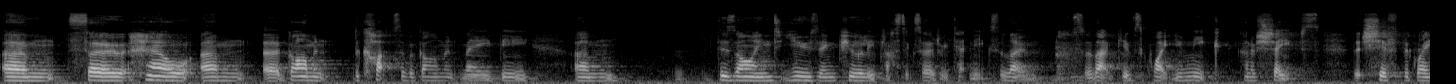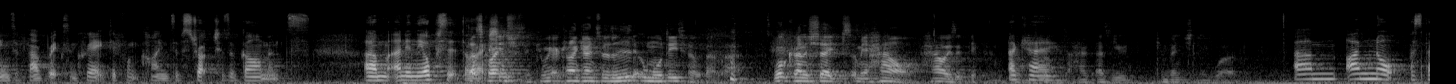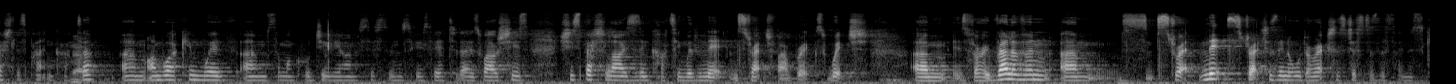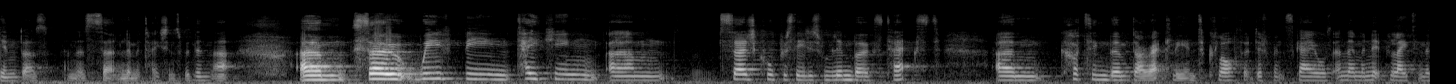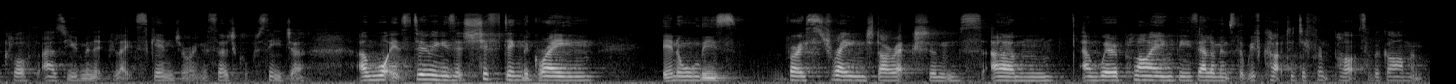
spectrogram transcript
Um, so how um, a garment, the cuts of a garment may be um, designed using purely plastic surgery techniques alone. So that gives quite unique kind of shapes that shift the grains of fabrics and create different kinds of structures of garments. Um, and in the opposite direction. That's quite interesting. Can, we, can I go into a little more detail about that? what kind of shapes? I mean, how? How is it different? Okay. From how, as you conventionally. Um, I'm not a specialist pattern cutter. No. Um, I'm working with um, someone called Juliana Sissons, who's here today as well. She's, she specialises in cutting with knit and stretch fabrics, which um, is very relevant. Um, stre knit stretches in all directions just as the same as skin does, and there's certain limitations within that. Um, so we've been taking um, surgical procedures from Limberg's text, um, cutting them directly into cloth at different scales and then manipulating the cloth as you'd manipulate skin during a surgical procedure. And what it's doing is it's shifting the grain in all these very strange directions um, and we're applying these elements that we've cut to different parts of the garment.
